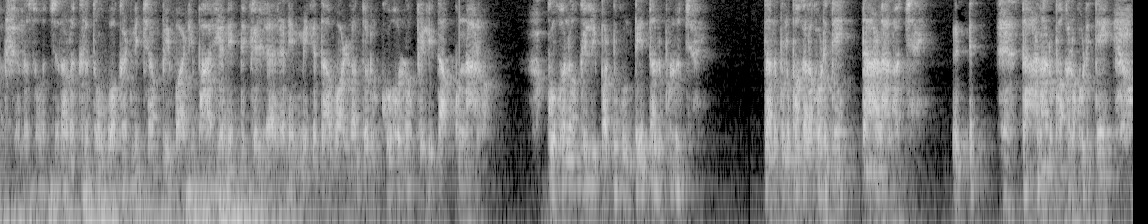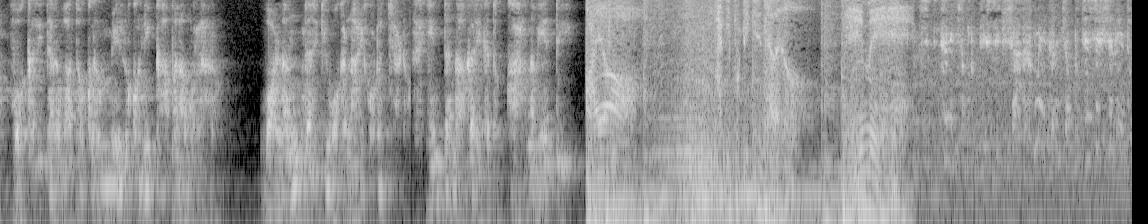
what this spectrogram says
లక్షల సంవత్సరాల క్రితం ఒకడిని చంపి వాడి భార్యని ఎత్తుకెళ్ళారని మిగతా వాళ్ళందరూ గుహలోకెళ్ళి దాక్కున్నారు. గుహలోకెళ్ళి పట్టుకుంటే తలుపులు వచ్చాయి తలుపులు పగల కొడితే తాళాలు వచ్చాయి తాళాలు పగల కొడితే ఒకరి తర్వాత ఒకరు మేలుకొని కాపలా ఉన్నారు. వాళ్ళందరికీ ఒక నాయకుడు వచ్చాడు ఇంత నాగరికత కారణం ఏంటి? అది పుట్టించింది ఎవరు? మేమే. చిక్కని చంపితే శిక్ష మేకని చంపితే శిక్ష లేదు.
